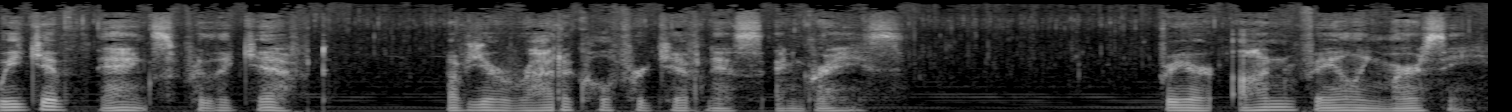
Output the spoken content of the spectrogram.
We give thanks for the gift of your radical forgiveness and grace, for your unfailing mercy.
